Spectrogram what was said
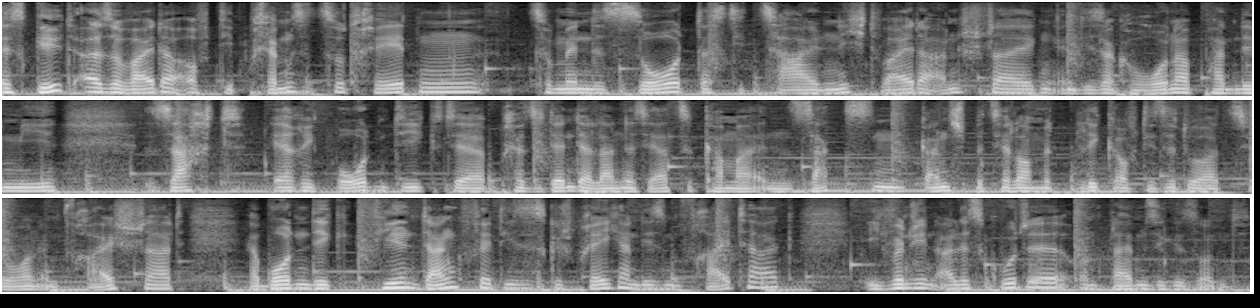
Es gilt also weiter auf die Bremse zu treten, zumindest so, dass die Zahlen nicht weiter ansteigen in dieser Corona-Pandemie, sagt Erik Bodendieck, der Präsident der Landesärztekammer in Sachsen, ganz speziell auch mit Blick auf die Situation im Freistaat. Herr Bodendieck, vielen Dank für dieses Gespräch an diesem Freitag. Ich wünsche Ihnen alles Gute und bleiben Sie gesund.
